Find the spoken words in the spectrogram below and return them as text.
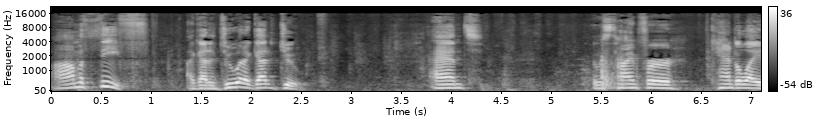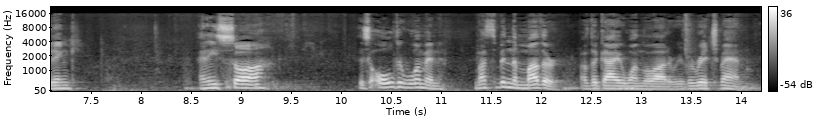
I'm a thief. I got to do what I got to do. And it was time for candle lighting. And he saw this older woman must have been the mother of the guy who won the lottery, the rich man.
